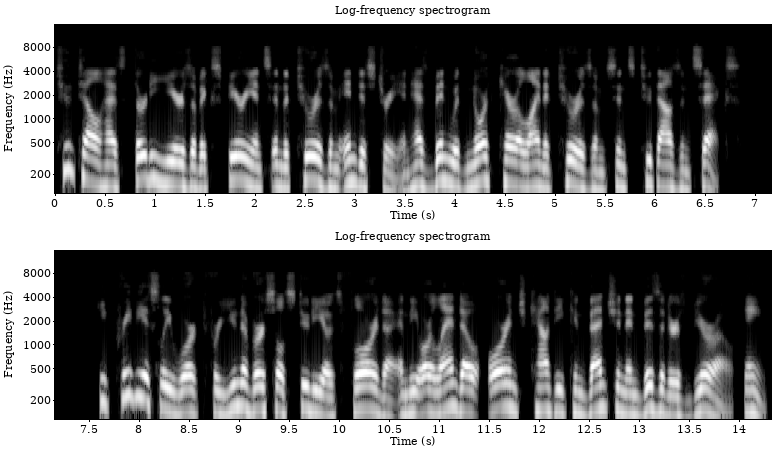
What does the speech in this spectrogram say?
Tuttle has 30 years of experience in the tourism industry and has been with North Carolina Tourism since 2006. He previously worked for Universal Studios Florida and the Orlando, Orange County Convention and Visitors Bureau, Inc.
